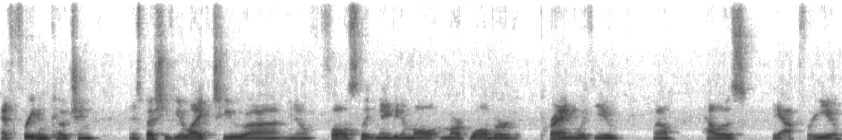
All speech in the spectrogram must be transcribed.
at Freedom Coaching and especially if you like to, uh, you know, fall asleep maybe to Mark Wahlberg praying with you, well, Hallow's the app for you.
